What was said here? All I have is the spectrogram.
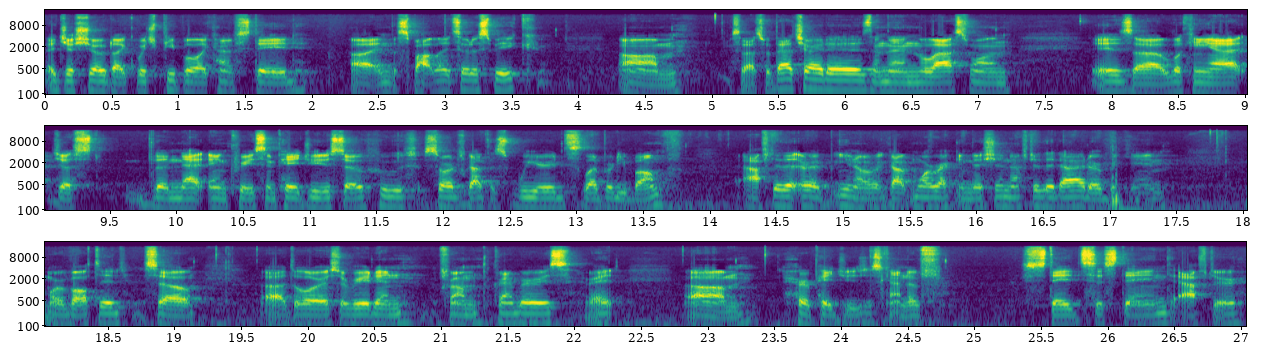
It just showed like which people like kind of stayed uh, in the spotlight, so to speak. Um, so that's what that chart is. And then the last one is uh, looking at just the net increase in page views. So who sort of got this weird celebrity bump after that, or you know, got more recognition after they died, or became more vaulted. So uh, Dolores O'Riordan from the Cranberries, right? Um, her page views just kind of stayed sustained after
